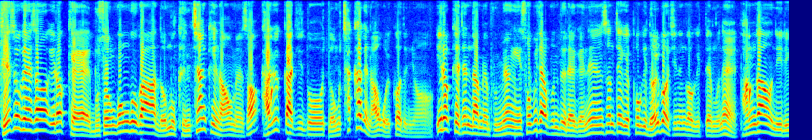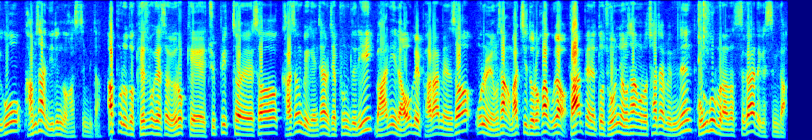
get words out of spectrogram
계속해서 이렇게 무선 공구가 너무 괜찮게 나오면서 가격까지도 너무 착하게 나오고 있거든요. 이렇게 된다면 분명히 소비자분들에게는 선택의 폭이 넓어지는 거기 때문에 반가운 일이고 감사한 일인 것 같습니다. 앞으로도 계속해서 이렇게 주피터에서 가성비 괜찮은 제품들 이 많이 나오길 바라면서 오늘 영상을 마치도록 하고요. 다음 편에 또 좋은 영상으로 찾아뵙는 공구 브라더스가 되겠습니다.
